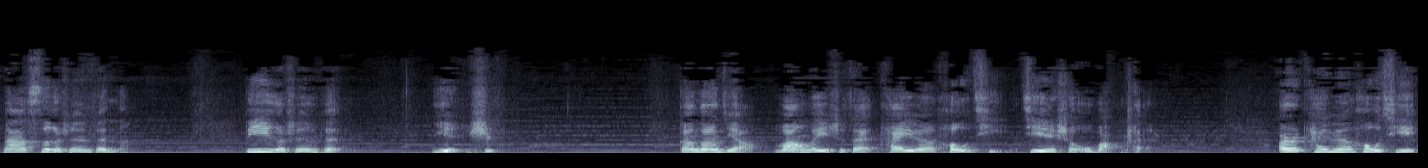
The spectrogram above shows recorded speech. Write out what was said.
哪四个身份呢？第一个身份，隐士。刚刚讲，王维是在开元后期接手辋川，而开元后期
